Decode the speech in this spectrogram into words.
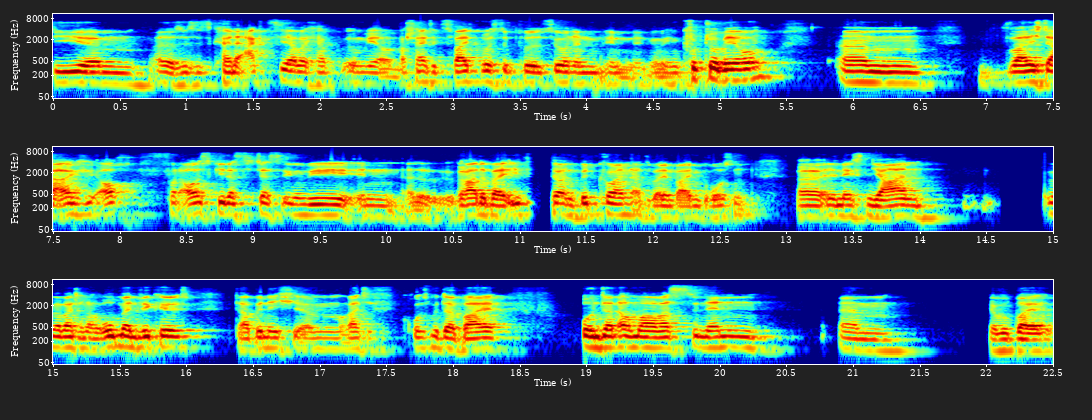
die, ähm, also das ist jetzt keine Aktie, aber ich habe irgendwie wahrscheinlich die zweitgrößte Position in, in, in, in Kryptowährung, ähm, weil ich da eigentlich auch von ausgehe, dass sich das irgendwie in, also gerade bei Ether und Bitcoin, also bei den beiden großen, äh, in den nächsten Jahren immer weiter nach oben entwickelt. Da bin ich ähm, relativ groß mit dabei. Und dann auch mal was zu nennen, ähm, ja, wobei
